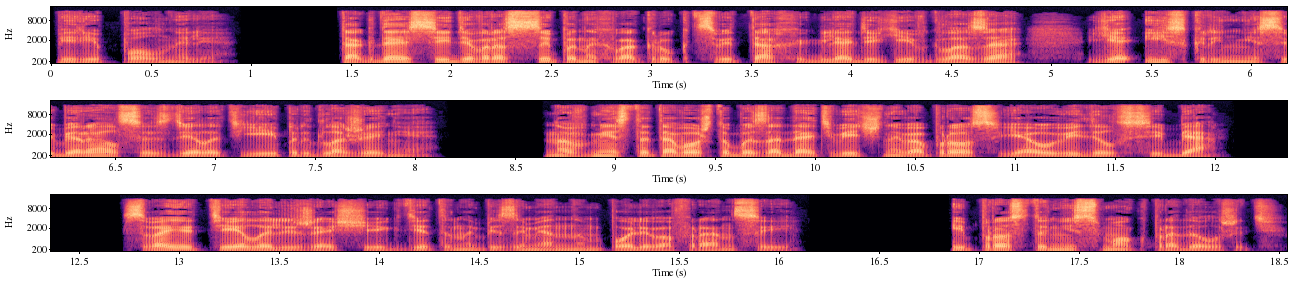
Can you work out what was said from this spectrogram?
переполнили. Тогда, сидя в рассыпанных вокруг цветах и глядя ей в глаза, я искренне собирался сделать ей предложение. Но вместо того, чтобы задать вечный вопрос, я увидел себя, свое тело, лежащее где-то на безымянном поле во Франции, и просто не смог продолжить.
